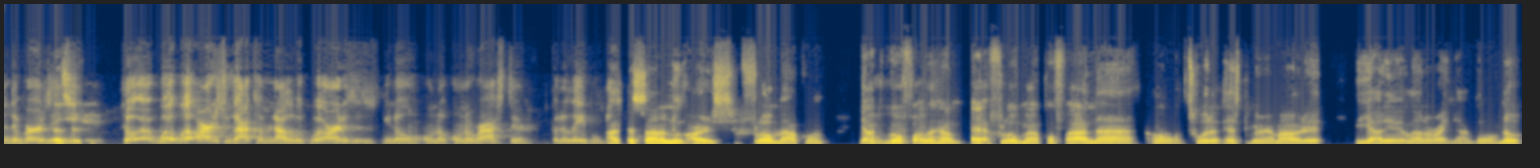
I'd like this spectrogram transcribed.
under Virgin. Yeah. So uh, what what artists you got coming out? What artists is you know on the on the roster for the label? I just signed a new artist, Flo Malcolm. Y'all mm-hmm. can go mm-hmm. follow him at Flo Malcolm Five Nine on Twitter, Instagram, all that. He out in Atlanta right now going up.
